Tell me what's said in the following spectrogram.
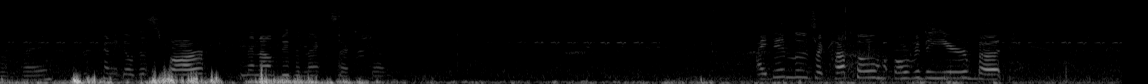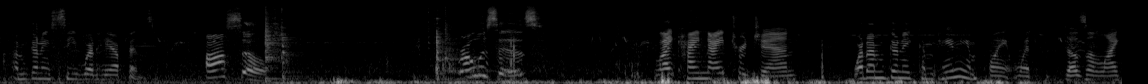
Okay, I'm just going to go this far, and then I'll do the next section. I did lose a couple over the year, but I'm going to see what happens. Also, roses like high nitrogen. What I'm going to companion plant with doesn't like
